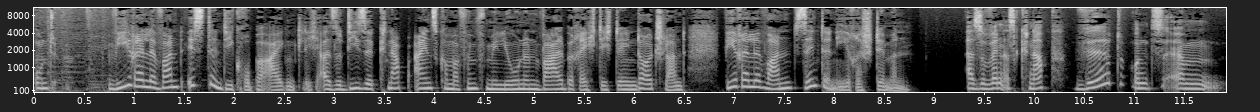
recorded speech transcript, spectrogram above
Und wie relevant ist denn die Gruppe eigentlich, also diese knapp 1,5 Millionen Wahlberechtigte in Deutschland? Wie relevant sind denn ihre Stimmen? Also wenn es knapp wird und ähm,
